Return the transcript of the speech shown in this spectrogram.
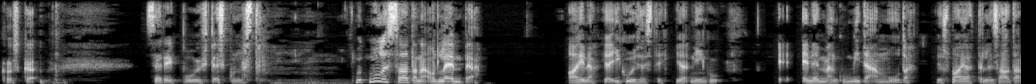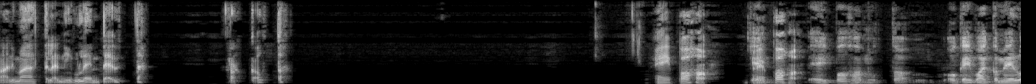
koska se riippuu yhteiskunnasta. Mutta mulle saatana on lempeä aina ja ikuisesti ja niin kuin enemmän kuin mitään muuta. Jos mä ajattelen saatanaa, niin mä ajattelen niin kuin lempeyttä, rakkautta. Ei paha. Ei, ei paha. Ei paha, mutta okei, okay, vaikka meillä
